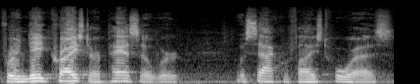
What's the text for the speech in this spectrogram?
for indeed Christ our Passover was sacrificed for us.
